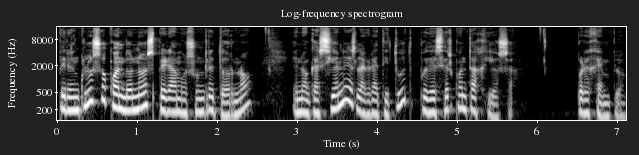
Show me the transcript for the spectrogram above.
Pero incluso cuando no esperamos un retorno, en ocasiones la gratitud puede ser contagiosa. Por ejemplo,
